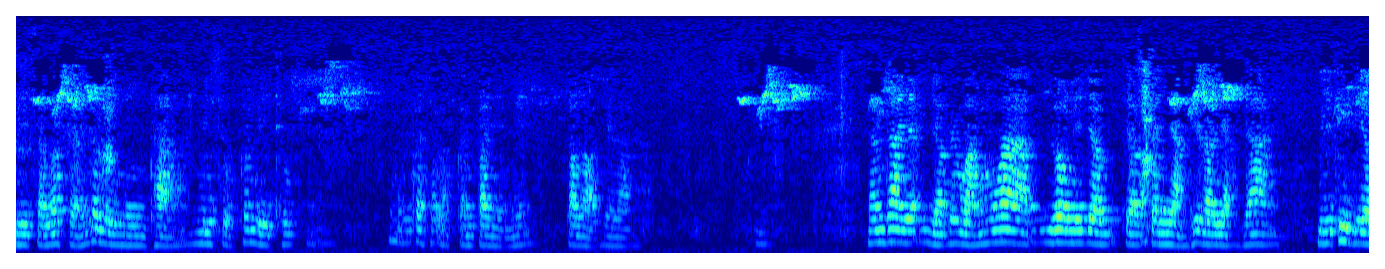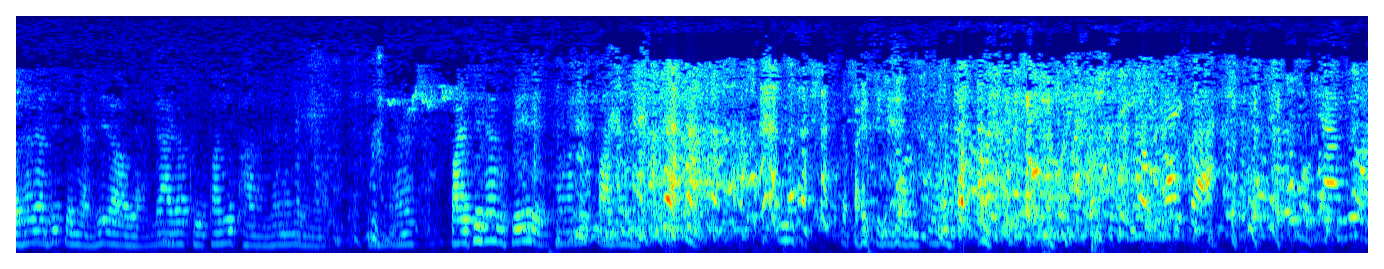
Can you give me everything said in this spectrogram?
มีสรรเสริญก็มีนินทา มีสุขก็มีทุกข์ มันก็สลับกันไปอย่างนี้ ตลอดเวลา นั้นถ้าอย่าไปหวังว่าโลกนี้จะจะเป็นอย่างที่เราอยากได้ มีที่เดียวเท่านั้นที่เป็นอย่างที่เราอยากได้ก็คือพระนิพพานเท่านั้นเองนะไปที่นั่นสิทำไมไม่ไปจะไปสีลมสีลมง่ายกว่าสีลม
